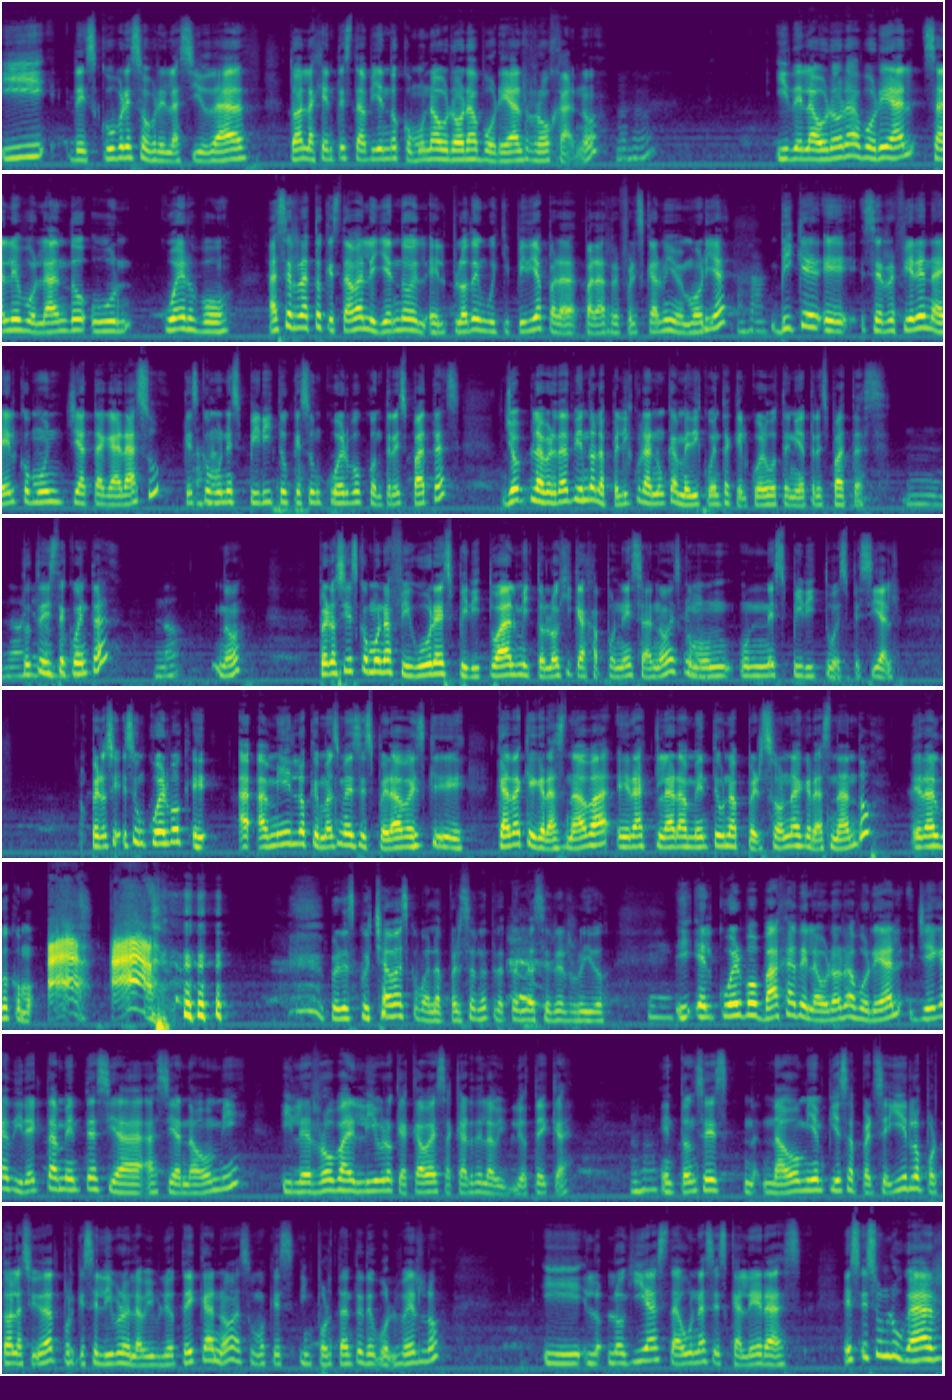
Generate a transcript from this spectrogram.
y descubre sobre la ciudad, toda la gente está viendo como una aurora boreal roja, ¿no? Ujú. y de la aurora boreal sale volando un cuervo. Hace rato que estaba leyendo el, el plot en Wikipedia para, para refrescar mi memoria, Ajá. vi que eh, se refieren a él como un yatagarasu, que es como un espíritu, que es un cuervo con tres patas. Yo, la verdad, viendo la película nunca me di cuenta que el cuervo tenía tres patas. Mm, no, ¿Tú te diste cuenta? No. ¿No? Pero sí es como una figura espiritual, mitológica japonesa, ¿no? Es Sí. como un, un espíritu especial. Pero sí, es un cuervo que a, a mí lo que más me desesperaba es que cada que graznaba era claramente una persona graznando. Era algo como ¡ah! ¡ah! Pero escuchabas como a la persona tratando de hacer el ruido. Sí. Y el cuervo baja de la aurora boreal, llega directamente hacia, hacia Naomi y le roba el libro que acaba de sacar de la biblioteca. Entonces Na- Naomi empieza a perseguirlo por toda la ciudad porque es el libro de la biblioteca, ¿no? Asumo que es importante devolverlo. Y lo, lo guía hasta unas escaleras. Es, es un lugar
